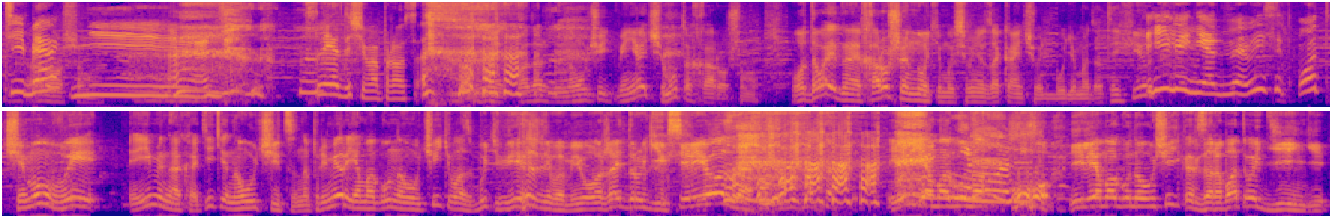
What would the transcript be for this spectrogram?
Тебя? Хорошему. Нет. Следующий вопрос. Нет, подожди, научить меня чему-то хорошему. Вот давай на хорошей ноте мы сегодня заканчивать будем этот эфир. Или нет, зависит от... Чему вы именно хотите научиться? Например, я могу научить вас быть вежливым и уважать других. Серьезно? Или я могу, на-. О, или я могу научить, как зарабатывать деньги.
